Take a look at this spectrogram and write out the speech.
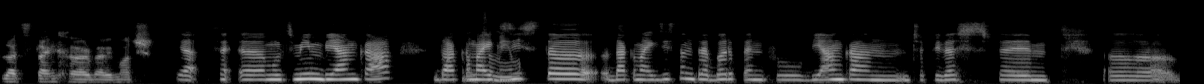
let's thank her very much. Yeah. Uh, mulțumim, Bianca. Dacă mai Mulțumim. există, dacă mai există întrebări pentru Bianca în ce privește uh,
